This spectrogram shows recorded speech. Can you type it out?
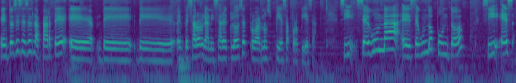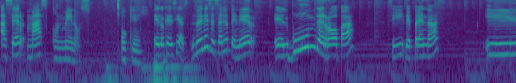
Entonces esa es la parte eh, de, de empezar a organizar el closet, probarnos pieza por pieza. ¿sí? Segunda, eh, segundo punto, ¿sí? Es hacer más con menos. Ok. Es lo que decías, no es necesario tener el boom de ropa, ¿sí? De prendas. Y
